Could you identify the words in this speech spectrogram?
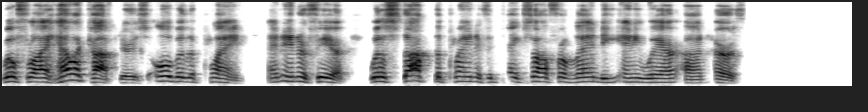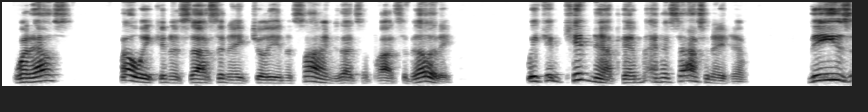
We'll fly helicopters over the plane and interfere. We'll stop the plane if it takes off from landing anywhere on Earth. What else? Well, we can assassinate Julian Assange. That's a possibility. We can kidnap him and assassinate him. These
